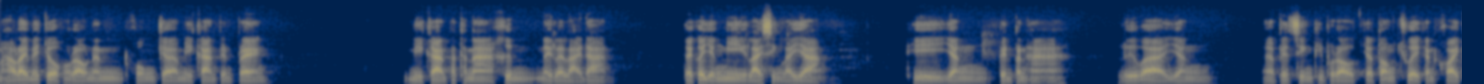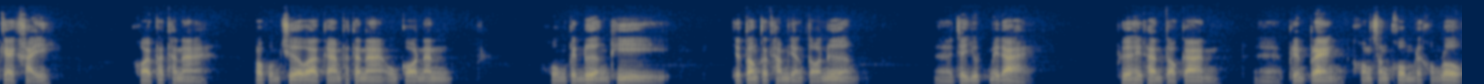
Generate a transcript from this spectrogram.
มหาวิทยาลัยแม่โจ้ของเรานั้นคงจะมีการเปลี่ยนแปลง มีการพัฒนาขึ้นในหลาย ๆ ด้าน แต่ก็ยังมีหลายสิ่งหลายอย่าง ที่ยังเป็นปัญหา หรือว่ายังเป็นสิ่งที่พวกเราจะต้องช่วยกันคอยแก้ไข คอยพัฒนา เพราะผมเชื่อว่าการพัฒนาองค์กรนั้น คงเป็นเรื่องที่จะต้องกระทำอย่างต่อเนื่อง จะหยุดไม่ได้ เพื่อให้ทันต่อการเปลี่ยนแปลงของสังคมและของโลก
